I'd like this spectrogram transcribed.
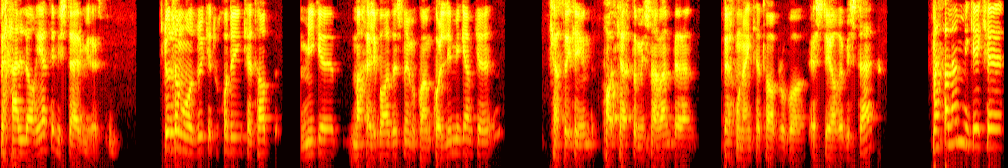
به خلاقیت بیشتر می‌رسیم. دو تا موضوعی که تو خود این کتاب میگه من خیلی بازش نمی‌کنم. کلی میگم که کسایی که این پادکست رو میشنون برن بخونن کتاب رو با اشتیاق بیشتر. مثلا میگه که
